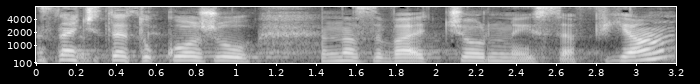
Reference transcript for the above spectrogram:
Значит, эту кожу называют черный софьян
